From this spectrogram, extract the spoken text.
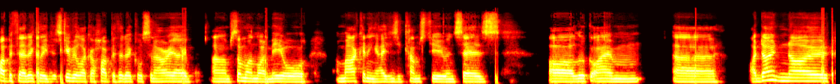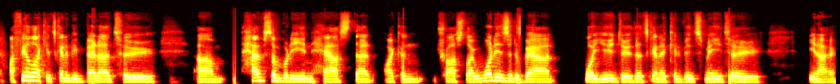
hypothetically just give you like a hypothetical scenario um, someone like me or a marketing agency comes to you and says oh look i'm uh, i don't know i feel like it's going to be better to um, have somebody in house that i can trust like what is it about what you do that's going to convince me to you know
